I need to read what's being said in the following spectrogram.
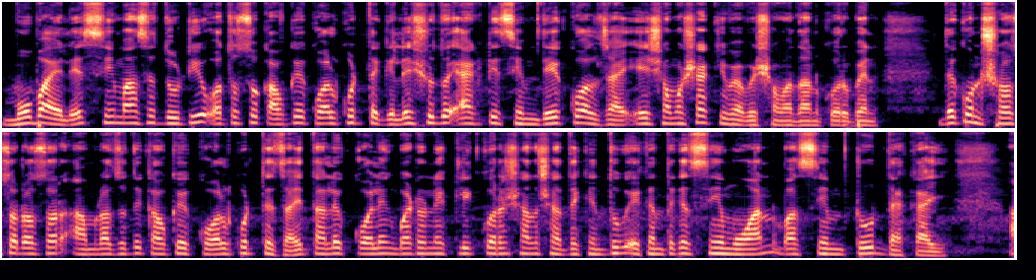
মোবাইলে সিম আছে দুটি, অথচ কাউকে কল করতে গেলে শুধু একটি সিম দিয়ে কল যায়। এই সমস্যা কীভাবে সমাধান করবেন? দেখুন, সচরাচর আমরা যদি কাউকে কল করতে চাই তাহলে কলিং বাটনে ক্লিক করার সাথে সাথে কিন্তু এখান থেকে সিম ওয়ান বা সিম টু দেখাই।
